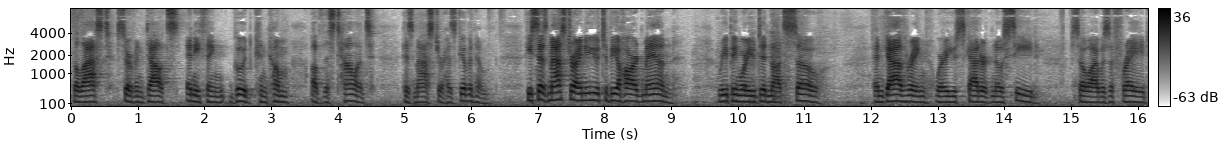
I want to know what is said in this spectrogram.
The last servant doubts anything good can come of this talent his master has given him. He says, Master, I knew you to be a hard man, reaping where you did not sow, and gathering where you scattered no seed. So I was afraid.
